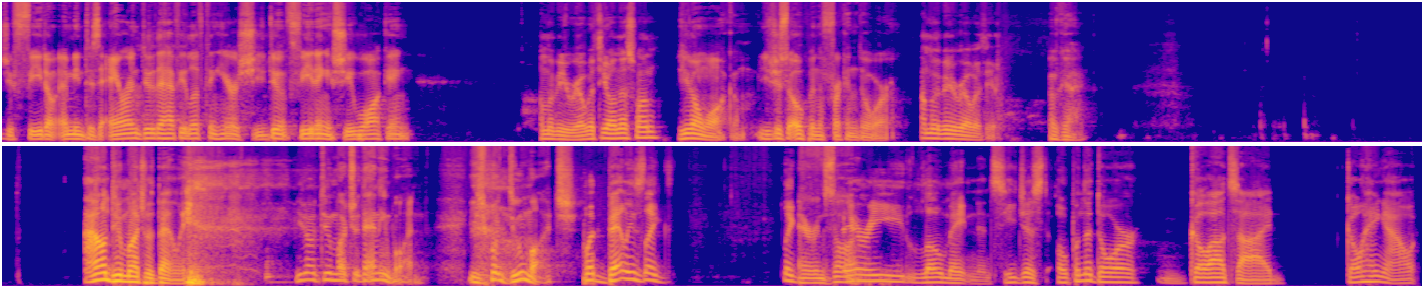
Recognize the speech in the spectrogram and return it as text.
Did you feed him? I mean, does Aaron do the heavy lifting here? Is she doing feeding? Is she walking? I'm gonna be real with you on this one. You don't walk him. You just open the freaking door. I'm gonna be real with you. Okay. I don't do much with Bentley, You don't do much with anyone. You don't do much. but Bentley's like like Aaron's very low maintenance. He just open the door, go outside, go hang out,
